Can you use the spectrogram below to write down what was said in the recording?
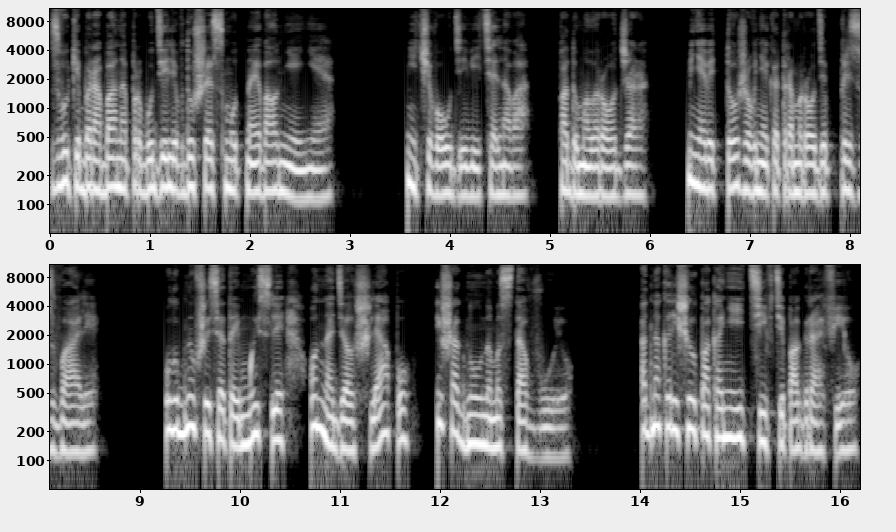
Звуки барабана пробудили в душе смутное волнение. «Ничего удивительного», — подумал Роджер. «Меня ведь тоже в некотором роде призвали». Улыбнувшись этой мысли, он надел шляпу и шагнул на мостовую. Однако решил пока не идти в типографию,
